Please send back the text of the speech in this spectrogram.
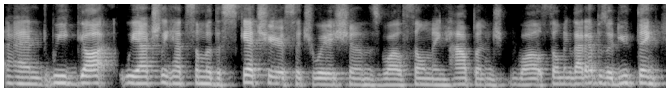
And we got we actually had some of the sketchier situations while filming happened while filming that episode. You'd think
